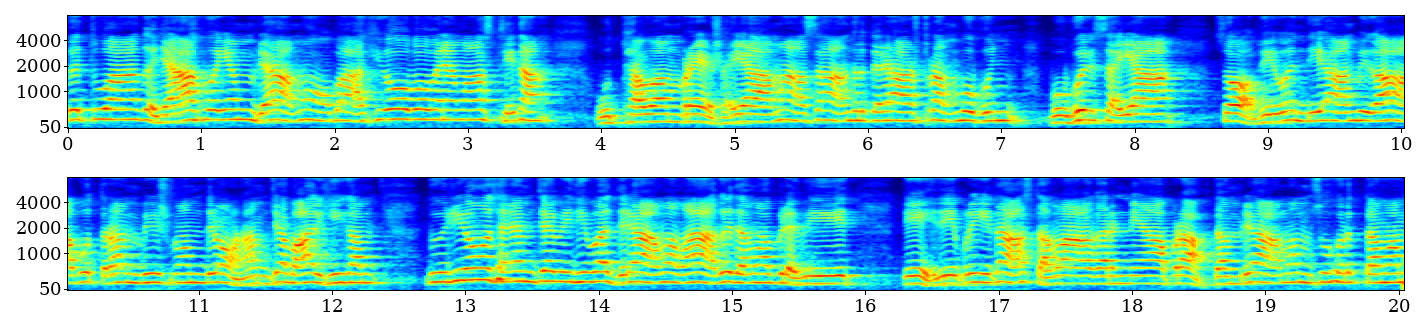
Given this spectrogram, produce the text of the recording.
ഗത്വാ ഗജാഹ്വയം രാമോ ബാഹ്യോപവനമാസ്ഥിത ഉദ്ധവം പ്രേഷയാമാസ ധൃതരാഷ്ട്രം ബുഭുൻ ബുഭുത്സയാ. സോഭിവന്ദ്യാംബികാപുത്രം ഭീഷ്മം ദ്രോണം ച ബാൽഹികം. ദുര്യോധനം ച വിധിവത് രാമമാഗതമബ്രവീത്. തേതി പ്രീതാസ്തമാകർണ്യ പ്രാപ്തം രാമം സുഹൃത്തമം.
